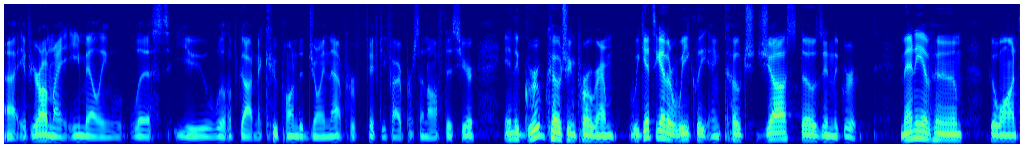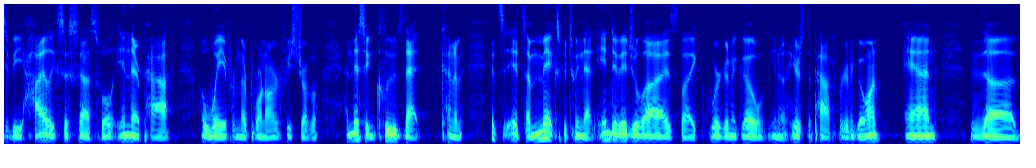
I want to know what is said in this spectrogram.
Uh, if you're on my emailing list, you will have gotten a coupon to join that for 55% off this year. In the group coaching program, we get together weekly and coach just those in the group. many of whom go on to be highly successful in their path away from their pornography struggle. And this includes that kind of it's it's a mix between that individualized like we're going to go, you know, here's the path we're going to go on and the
